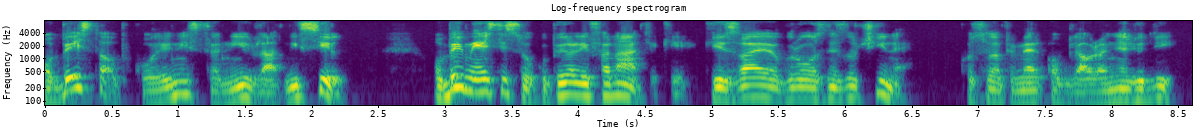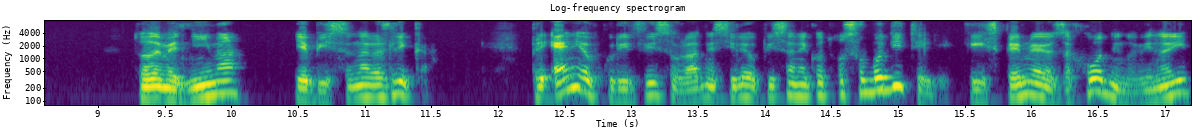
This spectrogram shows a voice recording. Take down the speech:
Obe sta obkoljeni strani vladnih sil. Obe mesti so okupirali fanatiki, ki izvajajo grozne zločine, kot so naprimer obglavljanje ljudi. Toda med njima je bistvena razlika. Pri eni obkolitvi so vladne sile opisane kot osvoboditelji, ki jih spremljajo zahodni novinari,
